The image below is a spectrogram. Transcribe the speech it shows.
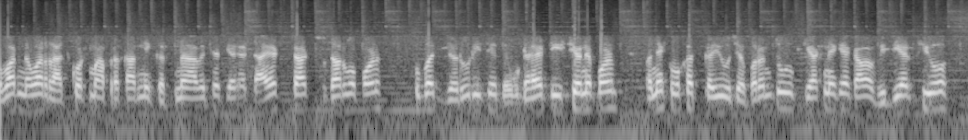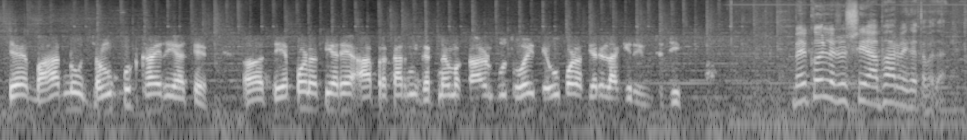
અવારનવાર રાજકોટમાં આ પ્રકારની ઘટના આવે છે. ત્યારે ડાયટ ચાર્ટ સુધારવો પણ ખૂબ જ જરૂરી છે તેવું ડાયટિશિયને પણ અનેક વખત કહ્યું છે. પરંતુ ક્યાંક ને ક્યાંક આવા વિદ્યાર્થીઓ જે બહારનું જંક ફૂડ ખાઈ રહ્યા છે તે પણ અત્યારે આ પ્રકારની ઘટનામાં કારણભૂત હોય તેવું પણ અત્યારે લાગી રહ્યું છે. જી. બિલકુલ, ઋષિ, આભાર વિગત બદલ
